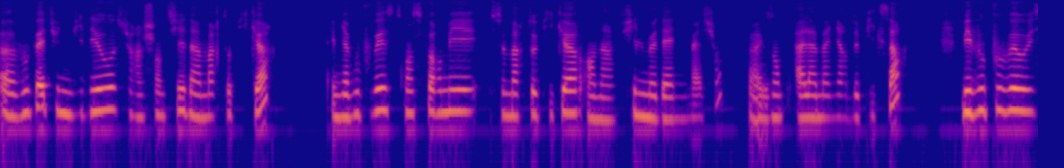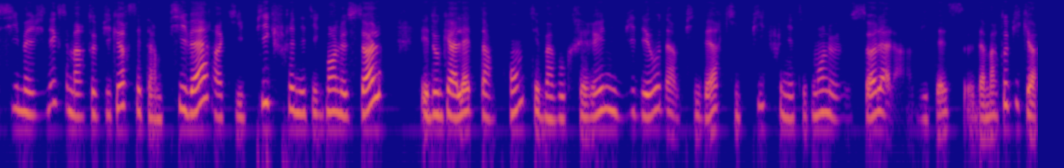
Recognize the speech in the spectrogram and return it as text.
euh, vous faites une vidéo sur un chantier d'un marteau-piqueur. Eh bien, vous pouvez transformer ce marteau-piqueur en un film d'animation, par exemple à la manière de Pixar. Mais vous pouvez aussi imaginer que ce marteau-piqueur, c'est un pivert qui pique frénétiquement le sol. Et donc, à l'aide d'un prompt, eh ben, vous créerez une vidéo d'un pivert qui pique frénétiquement le sol à la vitesse d'un marteau-piqueur.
